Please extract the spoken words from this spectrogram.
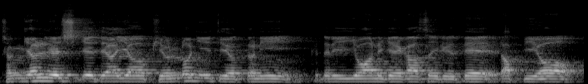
정결 예식에 대하여 변론이 되었더니 그들이 요한에게 가서 이르되 랍비여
